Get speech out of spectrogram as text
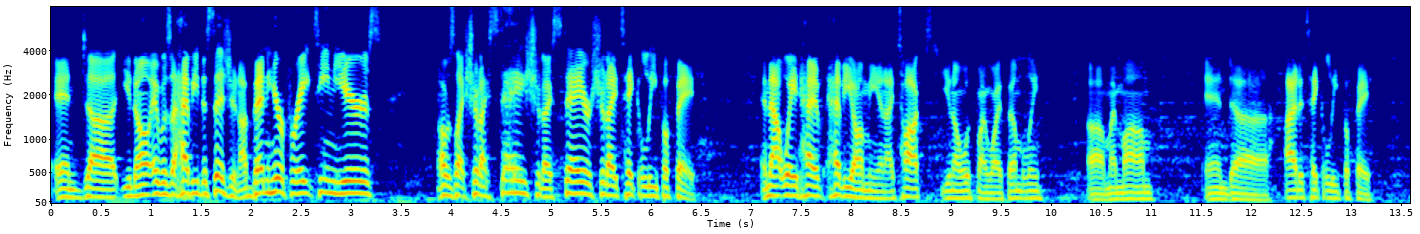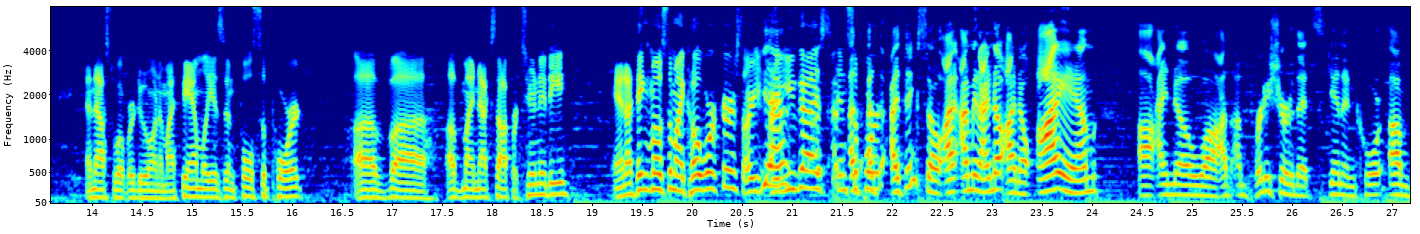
And, uh, you know, it was a heavy decision. I've been here for 18 years. I was like, should I stay? Should I stay? Or should I take a leap of faith? And that weighed hev- heavy on me. And I talked, you know, with my wife, Emily, uh, my mom, and uh, I had to take a leap of faith. And that's what we're doing. And my family is in full support of, uh, of my next opportunity. And I think most of my coworkers are, are you guys I- in I- I- support? I, think so. I, I mean, I know, I know, I am. Uh, I know. Uh, I'm, I'm pretty sure that Skin and Core. Um,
